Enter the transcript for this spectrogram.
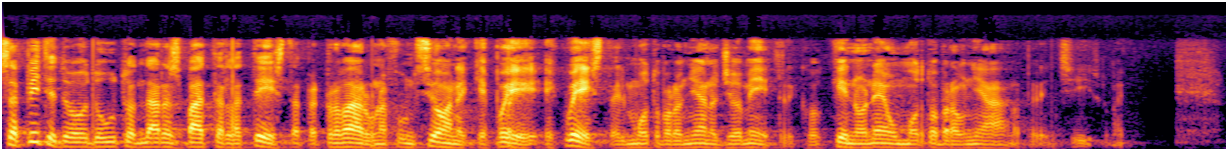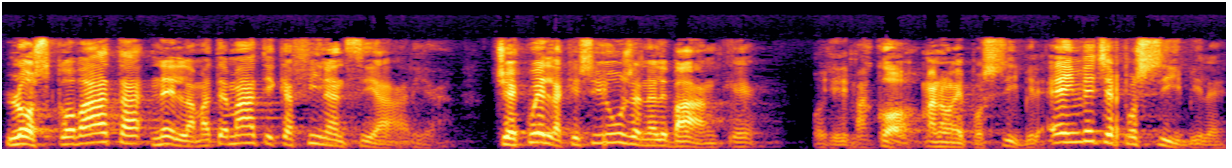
Sapete dove ho dovuto andare a sbattere la testa per trovare una funzione che poi è questa, il moto browniano geometrico, che non è un moto browniano per inciso. L'ho scovata nella matematica finanziaria, cioè quella che si usa nelle banche. Voi dite, ma, co- ma non è possibile? E invece è possibile,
